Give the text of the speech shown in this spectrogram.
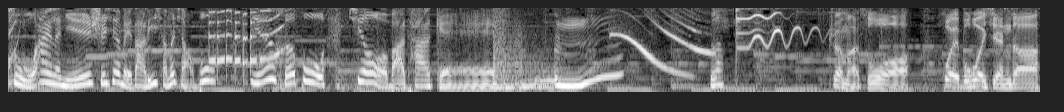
阻碍了您实现伟大理想的脚步，您何不就把它给嗯了？这么做会不会显得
